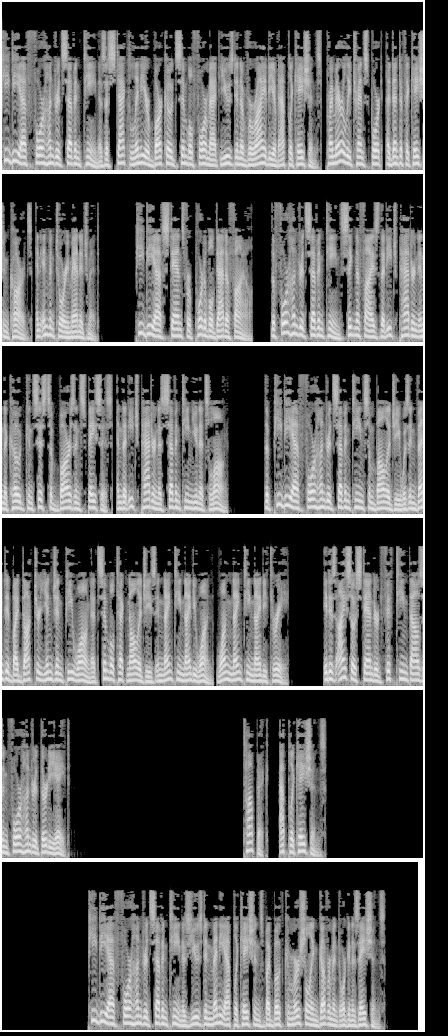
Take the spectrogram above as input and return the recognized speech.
PDF 417 is a stacked linear barcode symbol format used in a variety of applications, primarily transport, identification cards, and inventory management. PDF stands for Portable Data File. The 417 signifies that each pattern in the code consists of bars and spaces, and that each pattern is 17 units long. The PDF 417 symbology was invented by Dr. Ynjiun P. Wang at Symbol Technologies in 1991, Wang 1993. It is ISO standard 15438. Topic: Applications. PDF 417 is used in many applications by both commercial and government organizations.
